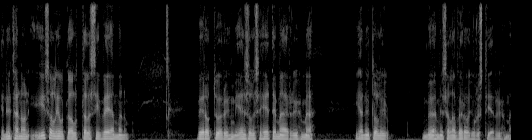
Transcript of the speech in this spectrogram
Ja nythän on iso liuta ollut tällaisia VM verotyöryhmiä. Ensin oli se Hetemään ryhmä ja nyt oli myöhemmin sellainen verojuristien ryhmä.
